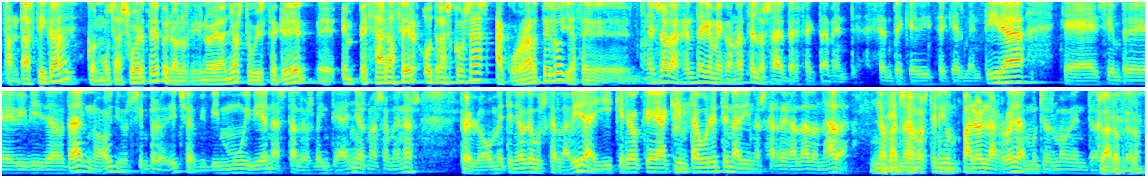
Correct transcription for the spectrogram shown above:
fantástica, Sí. con mucha suerte, pero a los 19 años tuviste que eh, empezar a hacer otras cosas, a currártelo y hacer... eh, Eso la gente que me conoce lo sabe perfectamente. Hay gente que dice que es mentira, que siempre he vivido tal. No, yo siempre lo he dicho, viví muy bien hasta los 20 años más o menos, pero luego me he tenido que buscar la vida y creo que aquí en Taburete nadie nos ha regalado nada. No, de hecho, no. hemos tenido un palo en la rueda en muchos momentos. Claro, claro.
